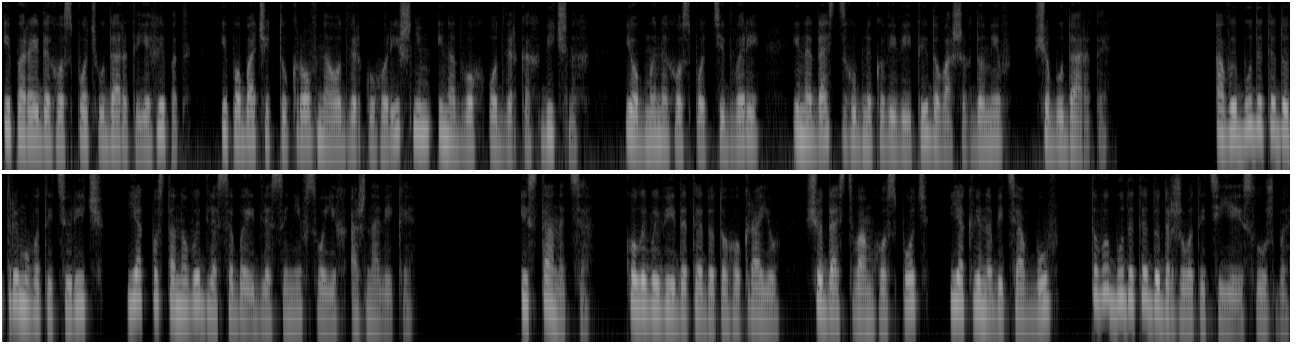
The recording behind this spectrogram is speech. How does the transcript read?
І перейде Господь ударити Єгипет, і побачить ту кров на одвірку горішнім і на двох одвірках бічних, і обмине Господь ті двері, і не дасть згубникові війти до ваших домів, щоб ударити. А ви будете дотримувати цю річ, як постанови для себе і для синів своїх аж навіки. І станеться, коли ви війдете до того краю, що дасть вам Господь, як він обіцяв був, то ви будете додержувати цієї служби.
